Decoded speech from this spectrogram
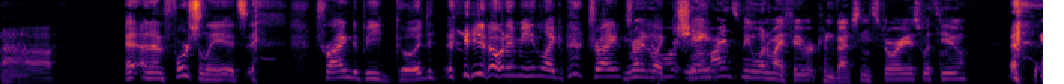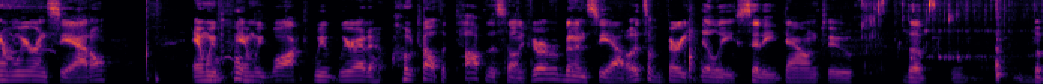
uh and, and unfortunately it's trying to be good you know what i mean like trying trying to like it change reminds me of one of my favorite convention stories with you. Whenever we were in Seattle, and we and we walked, we we were at a hotel at the top of this hill. And if you've ever been in Seattle, it's a very hilly city down to the the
